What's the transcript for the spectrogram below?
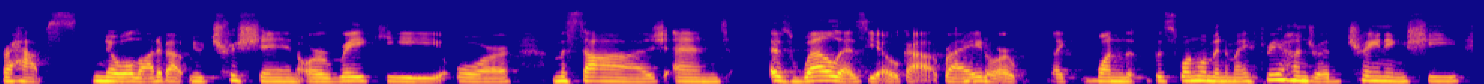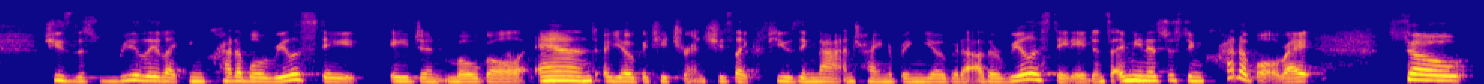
perhaps know a lot about nutrition or Reiki or massage and as well as yoga right Mhm. or like one this one woman in my 300 training she she's this really like incredible real estate agent mogul and a yoga teacher and she's like fusing that and trying to bring yoga to other real estate agents i mean it's just incredible right so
